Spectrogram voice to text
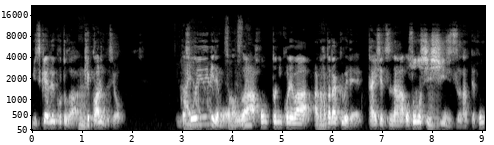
見つけることが結構あるんですよ。そういう意味でも、はいはいはいそうわ、本当にこれは、あの、うん働く上で大切な恐ろしい真実だなって本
